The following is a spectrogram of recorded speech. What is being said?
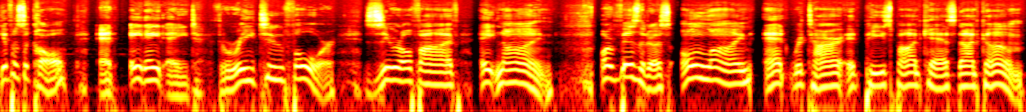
give us a call at 888 324 0589 or visit us online at retireatpeacepodcast.com.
